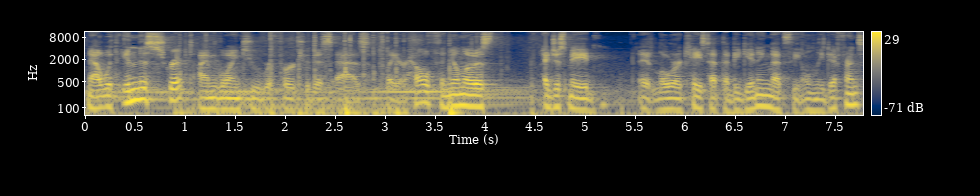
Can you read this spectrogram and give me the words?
Now within this script, I'm going to refer to this as player health, and you'll notice I just made it lowercase at the beginning, that's the only difference.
